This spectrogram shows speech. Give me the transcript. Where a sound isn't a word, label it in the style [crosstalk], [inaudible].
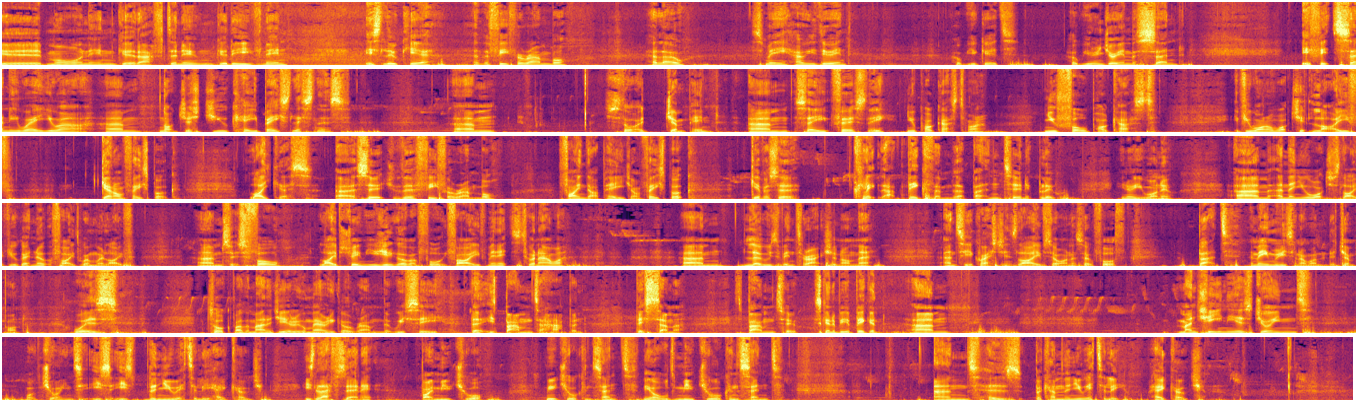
Good morning, good afternoon, good evening. It's Luke here at the FIFA Ramble. Hello, it's me. How are you doing? Hope you're good. Hope you're enjoying the sun. If it's sunny where you are, um, not just UK-based listeners. Um, just thought I'd jump in. Um, say, firstly, new podcast tomorrow, new full podcast. If you want to watch it live, get on Facebook like us, uh, search the FIFA Ramble, find our page on Facebook, give us a click that big thumbs up button, turn it blue. You know you want to, um, and then you'll watch us live. You'll get notified when we're live. Um, so it's full live stream. Usually go about 45 minutes to an hour. Um, loads of interaction on there, answer your questions live, so on and so forth. But the main reason I wanted to jump on was talk about the managerial merry-go-round that we see that is bound to happen this summer. It's bound to. It's going to be a big one. Um, Mancini has joined. Well, joined. He's he's the new Italy head coach. He's left Zenit by mutual mutual consent. The old mutual consent, and has become the new Italy head coach.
